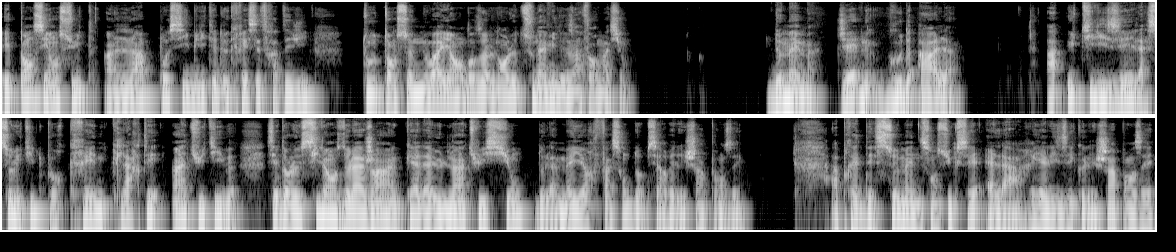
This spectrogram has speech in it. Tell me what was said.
Et pensez ensuite à l'impossibilité de créer cette stratégie tout en se noyant dans le tsunami des informations. De même, Jane Goodall a utilisé la solitude pour créer une clarté intuitive. C'est dans le silence de la jungle qu'elle a eu l'intuition de la meilleure façon d'observer les chimpanzés. Après des semaines sans succès, elle a réalisé que les chimpanzés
